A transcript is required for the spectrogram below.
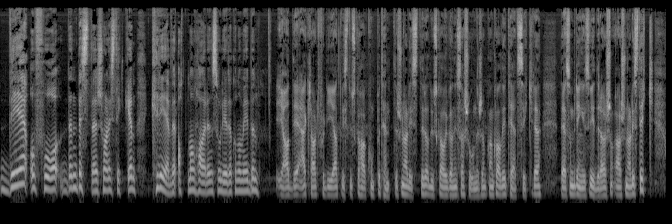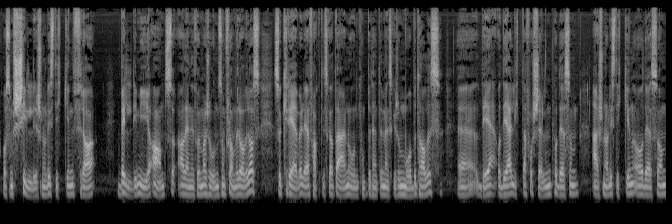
det å få den beste journalistikken krever at man har en solid økonomi i bunn? Ja, det er klart. fordi at Hvis du skal ha kompetente journalister, og du skal ha organisasjoner som kan kvalitetssikre det som bringes videre av journalistikk, og som skiller journalistikken fra veldig mye annet av den informasjonen som flommer over oss, så krever det faktisk at det er noen kompetente mennesker som må betales. Eh, det, og det er litt av forskjellen på det som er journalistikken og det som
